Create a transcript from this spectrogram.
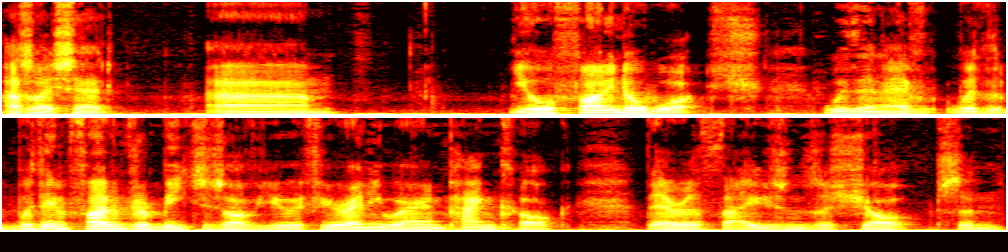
As I said, um, you'll find a watch within every, within 500 meters of you if you're anywhere in Bangkok. There are thousands of shops and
